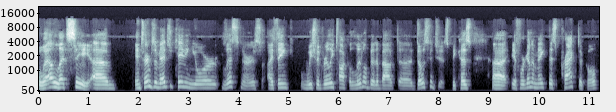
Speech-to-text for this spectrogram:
well, let's see. Um, in terms of educating your listeners, I think we should really talk a little bit about uh, dosages because uh, if we're going to make this practical,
